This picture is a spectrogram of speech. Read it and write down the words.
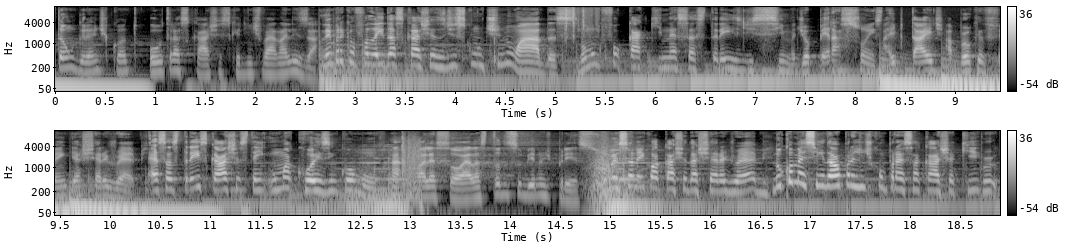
tão grande quanto outras caixas que a gente vai analisar. Lembra que eu falei das caixas descontinuadas? Vamos focar aqui nessas três de cima, de operações. A Riptide, a Broken Fang e a Shattered Web. Essas três caixas têm uma coisa em comum. Olha só, elas todas subiram de preço. Começando aí com a caixa da Shattered Web. No comecinho dava pra gente comprar essa caixa aqui por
